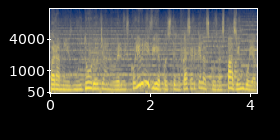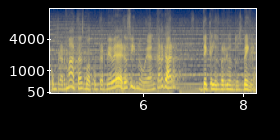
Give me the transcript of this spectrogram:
para mí es muy duro ya no ver mis colibríes. Dije, pues tengo que hacer que las cosas pasen, voy a comprar matas, voy a comprar bebederos y me voy a encargar de que los berriondos vengan.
